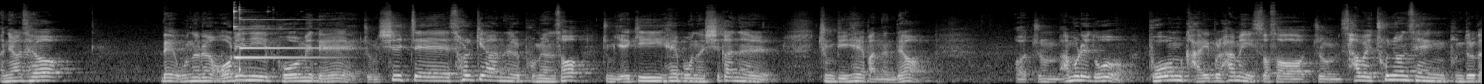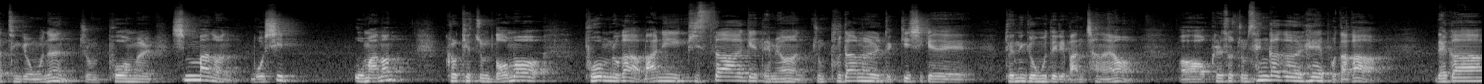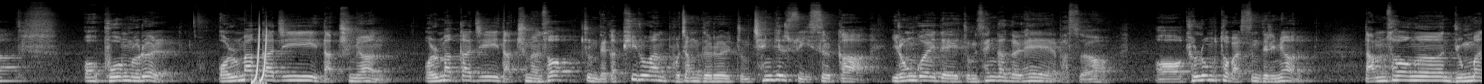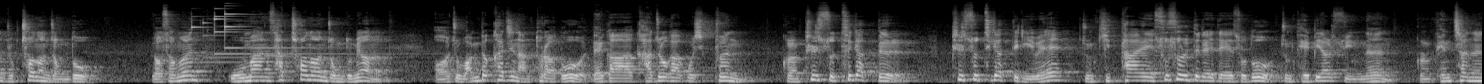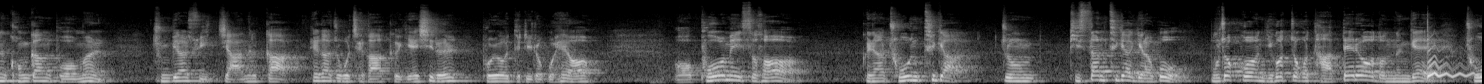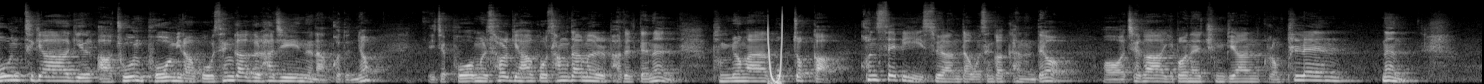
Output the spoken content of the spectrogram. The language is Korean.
안녕하세요. 네, 오늘은 어린이 보험에 대해 좀 실제 설계안을 보면서 좀 얘기해보는 시간을 준비해 봤는데요. 어, 좀 아무래도 보험 가입을 함에 있어서 좀 사회 초년생 분들 같은 경우는 좀 보험을 10만원, 뭐 15만원? 그렇게 좀 넘어 보험료가 많이 비싸게 되면 좀 부담을 느끼시게 되는 경우들이 많잖아요. 어, 그래서 좀 생각을 해 보다가 내가 어, 보험료를 얼마까지 낮추면 얼마까지 낮추면서 좀 내가 필요한 보장들을 좀 챙길 수 있을까 이런 거에 대해 좀 생각을 해 봤어요. 어, 결론부터 말씀드리면 남성은 6만 6천 원 정도, 여성은 5만 4천 원 정도면 어, 좀 완벽하진 않더라도 내가 가져가고 싶은 그런 필수 특약들, 필수 특약들 이외에 좀 기타의 수술들에 대해서도 좀 대비할 수 있는 그런 괜찮은 건강보험을 준비할 수 있지 않을까 해가지고 제가 그 예시를 보여드리려고 해요. 어, 보험에 있어서 그냥 좋은 특약, 좀 비싼 특약이라고 무조건 이것저것 다 때려 넣는 게 좋은 특약이, 아, 좋은 보험이라고 생각을 하지는 않거든요. 이제 보험을 설계하고 상담을 받을 때는 분명한 목적과 컨셉이 있어야 한다고 생각하는데요. 어, 제가 이번에 준비한 그런 플랜은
